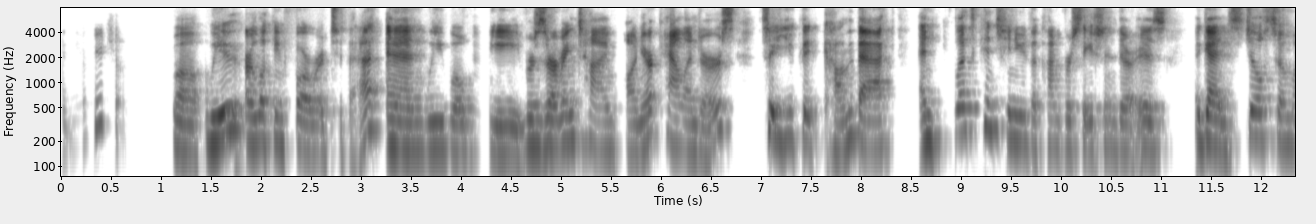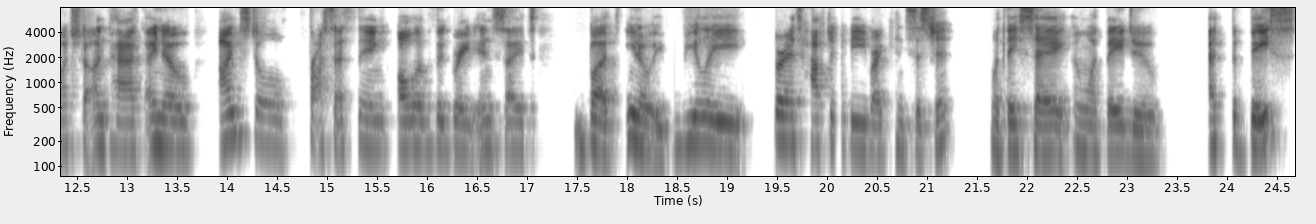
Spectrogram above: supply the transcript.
in the near future. Well, we are looking forward to that. And we will be reserving time on your calendars so you could come back and let's continue the conversation. There is, again, still so much to unpack. I know I'm still processing all of the great insights, but, you know, really, brands have to be right consistent what they say and what they do. At the base,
